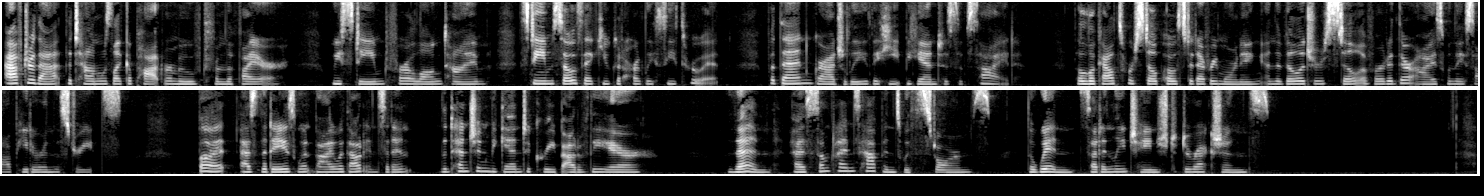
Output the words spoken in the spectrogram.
After that, the town was like a pot removed from the fire. We steamed for a long time, steam so thick you could hardly see through it, but then, gradually, the heat began to subside. The lookouts were still posted every morning, and the villagers still averted their eyes when they saw Peter in the streets. But, as the days went by without incident, the tension began to creep out of the air. Then, as sometimes happens with storms, the wind suddenly changed directions.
